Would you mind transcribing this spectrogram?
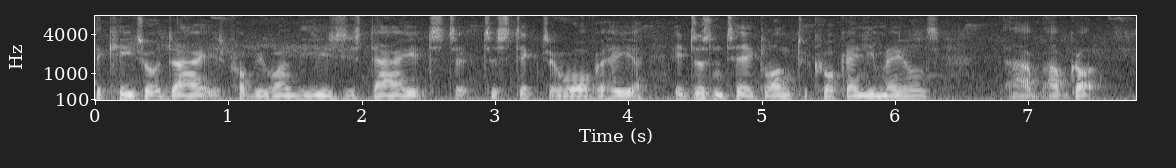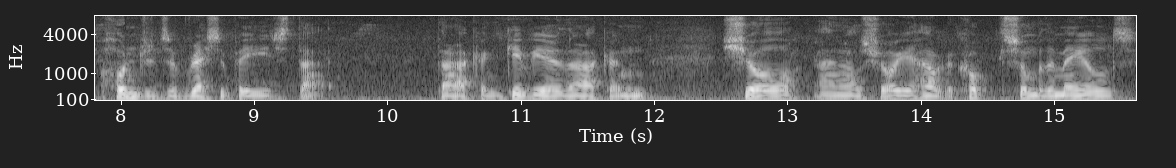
the keto diet is probably one of the easiest diets to, to stick to over here. It doesn't take long to cook any meals. I've, I've got hundreds of recipes that that I can give you, that I can show and I'll show you how to cook some of the meals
